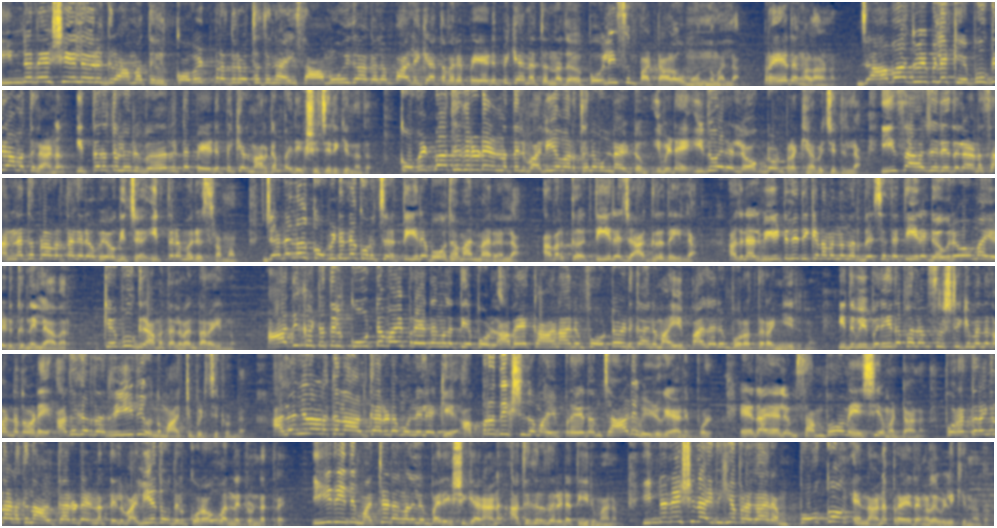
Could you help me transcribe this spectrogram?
ഇന്തോനേഷ്യയിലെ ഒരു ഗ്രാമത്തിൽ കോവിഡ് പ്രതിരോധത്തിനായി സാമൂഹിക അകലം പാലിക്കാത്തവരെ പേടിപ്പിക്കാൻ എത്തുന്നത് പോലീസും പട്ടാളവും ഒന്നുമല്ല. പ്രേതങ്ങളാണ്. ജാവ ദ്വീപിലെ കെബു ഗ്രാമത്തിലാണ് ഇത്തരത്തിലൊരു വേറിട്ട പേടിപ്പിക്കൽ മാർഗം പരീക്ഷിച്ചിരിക്കുന്നത്. കോവിഡ് ബാധിതരുടെ എണ്ണത്തിൽ വലിയ വർധനവുണ്ടായിട്ടും ഇവിടെ ഇതുവരെ ലോക്ഡൌൺ പ്രഖ്യാപിച്ചിട്ടില്ല. ഈ സാഹചര്യത്തിലാണ് സന്നദ്ധ പ്രവർത്തകരെ ഉപയോഗിച്ച് ഇത്തരമൊരു ശ്രമം. ജനങ്ങൾ കോവിഡിനെ കുറിച്ച് തീരെ ബോധവാന്മാരല്ല. അവർക്ക് തീരെ ജാഗ്രതയില്ല. അതിനാൽ വീട്ടിലിരിക്കണമെന്ന നിർദ്ദേശത്തെ തീരെ ഗൗരവമായി എടുക്കുന്നില്ല അവർ. കെബു ഗ്രാമത്തലവൻ പറയുന്നു. ആദ്യഘട്ടത്തിൽ കൂട്ടമായി പ്രേതങ്ങൾ എത്തിയപ്പോൾ അവയെ കാണാനും ഫോട്ടോ എടുക്കാനുമായി പലരും പുറത്തിറങ്ങിയിരുന്നു. ഇത് വിപരീത ഫലം സൃഷ്ടിക്കുമെന്ന് കണ്ടതോടെ അധികൃതർ രീതി ഒന്ന് മാറ്റിപ്പിടിച്ചിട്ടുണ്ട്. അലഞ്ഞു നടക്കുന്ന ആൾക്കാരുടെ മുന്നിലേക്ക് അപ്രതീക്ഷിതമായി പ്രേതം ചാടി വീഴുകയാണിപ്പോൾ. ഏതായാലും സംഭവം ഏശിയമട്ടാണ് പുറത്തിറങ്ങി നടക്കുന്ന ആൾക്കാരുടെ എണ്ണത്തിൽ വലിയ തോതിൽ കുറവ് വന്നിട്ടുണ്ടത്രേ. ഈ രീതി മറ്റിടങ്ങളിലും പരീക്ഷിക്കാനാണ് അധികൃതരുടെ തീരുമാനം. ഇന്തോനേഷ്യൻ ഐതിഹ്യപ്രകാരം പോക്കോങ് എന്നാണ് പ്രേതങ്ങളെ വിളിക്കുന്നത്.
